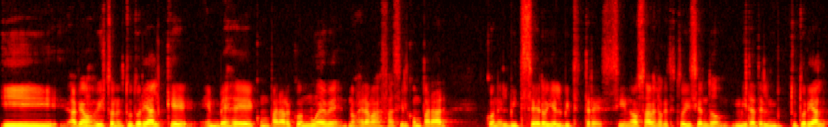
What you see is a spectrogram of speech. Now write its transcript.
Y habíamos visto en el tutorial que en vez de comparar con 9, nos era más fácil comparar con el bit 0 y el bit 3. Si no sabes lo que te estoy diciendo, mírate el tutorial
